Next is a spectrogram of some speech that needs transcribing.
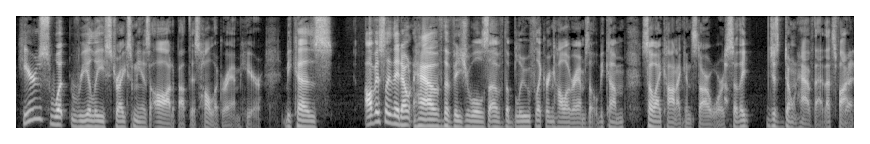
Here's what really strikes me as odd about this hologram here because obviously they don't have the visuals of the blue flickering holograms that will become so iconic in Star Wars. So they just don't have that. That's fine. Right.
